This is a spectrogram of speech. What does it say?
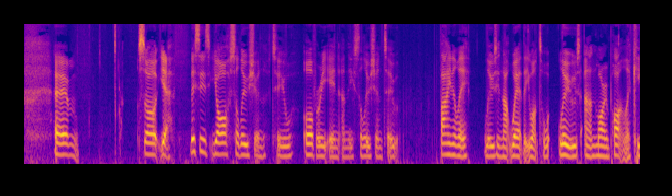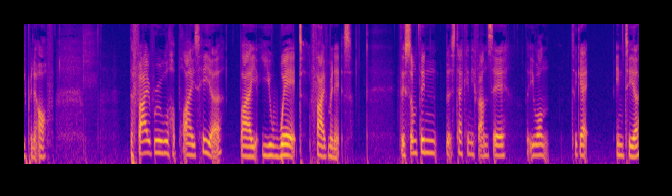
um, so yeah, this is your solution to overeating and the solution to finally losing that weight that you want to lose and more importantly keeping it off. The 5 rule applies here by you wait 5 minutes. If there's something that's taking your fancy that you want to get into you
